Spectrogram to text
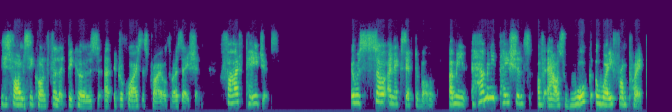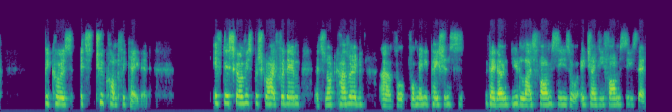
his pharmacy can't fill it because uh, it requires this prior authorization. Five pages. It was so unacceptable. I mean, how many patients of ours walk away from PrEP because it's too complicated? If Descovy is prescribed for them, it's not covered. Uh, for, for many patients, they don't utilize pharmacies or HIV pharmacies that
